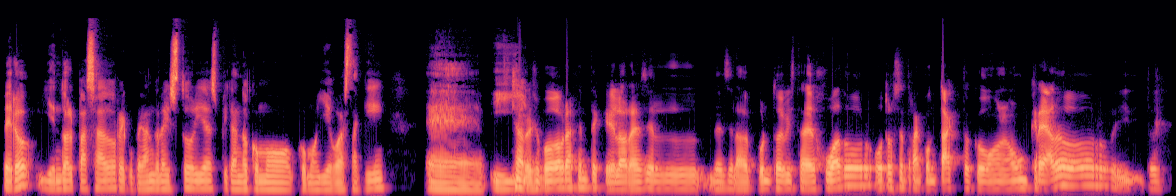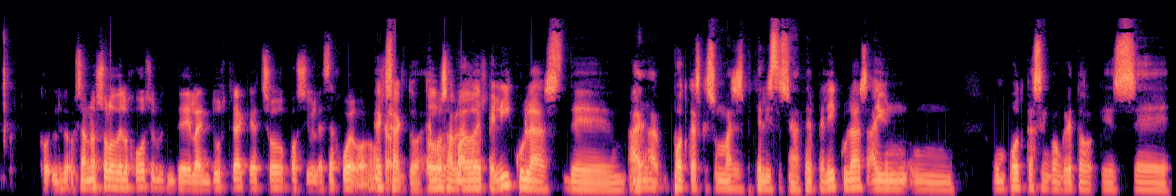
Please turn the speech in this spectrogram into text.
pero yendo al pasado, recuperando la historia, explicando cómo, cómo llegó hasta aquí. eh, y, Claro, y supongo que habrá gente que lo hará desde el, desde el punto de vista del jugador, otros tendrán contacto con un creador, y, entonces, o sea, no solo del juego, sino de la industria que ha hecho posible ese juego, ¿no? O sea, Exacto, hemos hablado de películas, de podcasts que son más especialistas en hacer películas. Hay un, un- un podcast en concreto que es eh,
